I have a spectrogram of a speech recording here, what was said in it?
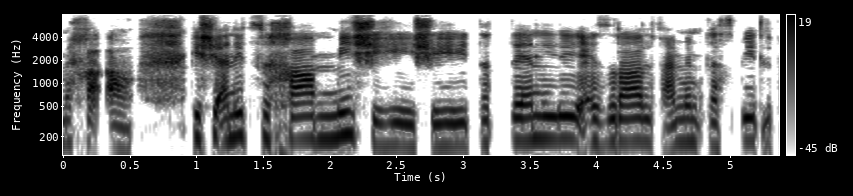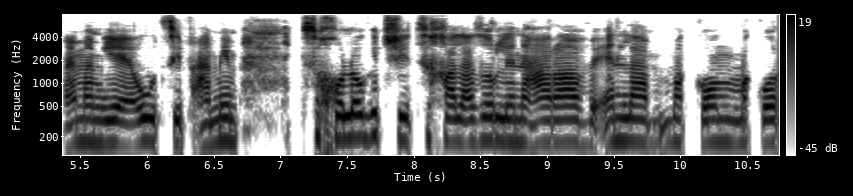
במחאה, כשאני צריכה מישהי שהיא תתן לי עזרה לפעמים כספית, לפעמים ייעוץ, לפעמים פסיכולוגית שהיא צריכה לעזור לנערה ואין לה מקום, מקור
